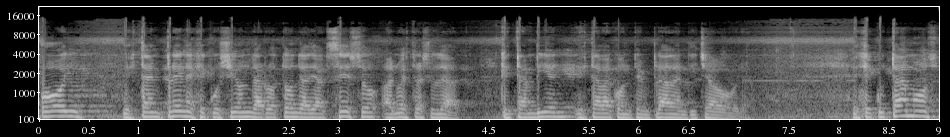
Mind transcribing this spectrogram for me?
Hoy está en plena ejecución la rotonda de acceso a nuestra ciudad, que también estaba contemplada en dicha obra. Ejecutamos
